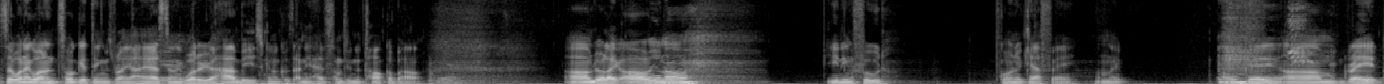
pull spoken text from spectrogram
So when I go on sogetings, right, I ask them like, "What are your hobbies?" You know, because I need to have something to talk about. Yeah. Um, they're like, "Oh, you know, eating food, going to a cafe." I'm like, "Okay, um, great.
